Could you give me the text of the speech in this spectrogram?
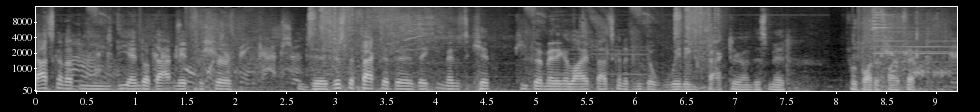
that's going to be the end of that mid for sure. And uh, just the fact that uh, they managed to keep keep their medic alive, that's going to be the winning factor on this mid for Butterfly Effect.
